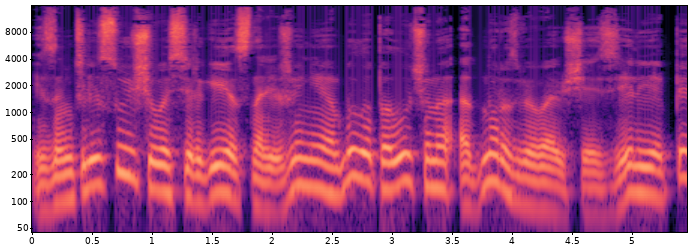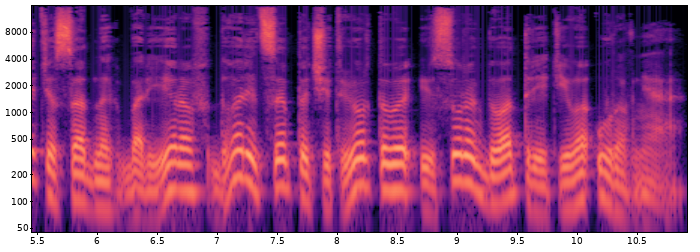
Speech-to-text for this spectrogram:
Из интересующего Сергея снаряжения было получено одно развивающее зелье, пять осадных барьеров, два рецепта четвертого и 42 третьего уровня.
